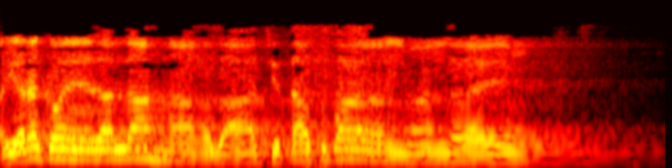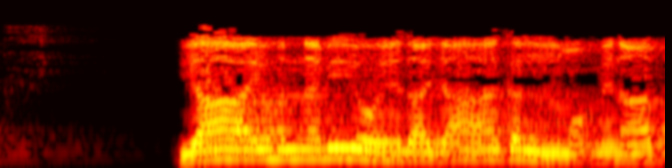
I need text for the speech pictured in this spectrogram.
ایرکو اید اللہ نا غزا چھ تاسو پا ایمان لرائے يا أيها النبي إذا جاءك المؤمنات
